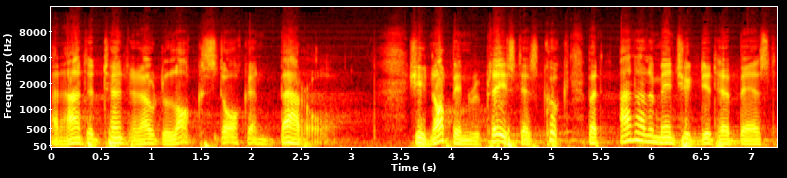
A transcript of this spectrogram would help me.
and Aunt had turned her out lock, stock, and barrel. She had not been replaced as cook, but Anna Lemenchik did her best,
